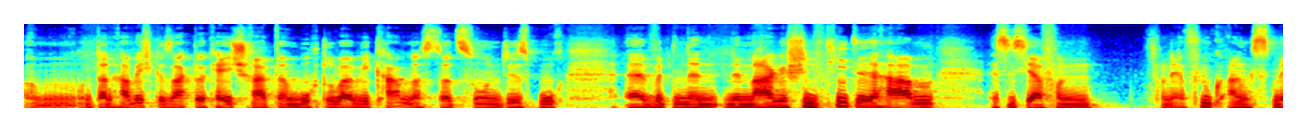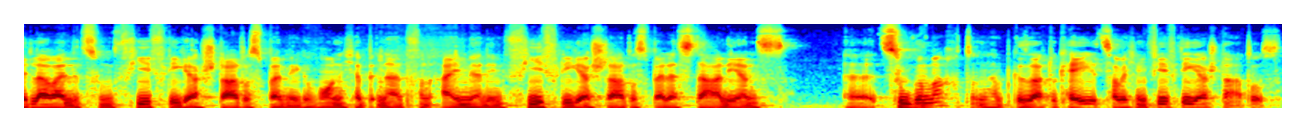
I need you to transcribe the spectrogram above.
Ähm, Und dann habe ich gesagt, okay, ich schreibe da ein Buch drüber, wie kam das dazu? Und dieses Buch äh, wird einen, einen magischen Titel haben. Es ist ja von, von der Flugangst mittlerweile zum Vielfliegerstatus bei mir geworden. Ich habe innerhalb von einem Jahr den Vielfliegerstatus bei der Star Allianz äh, zugemacht und habe gesagt, okay, jetzt habe ich einen Vielfliegerstatus.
